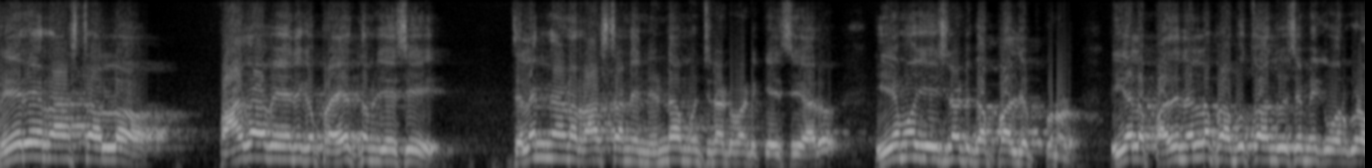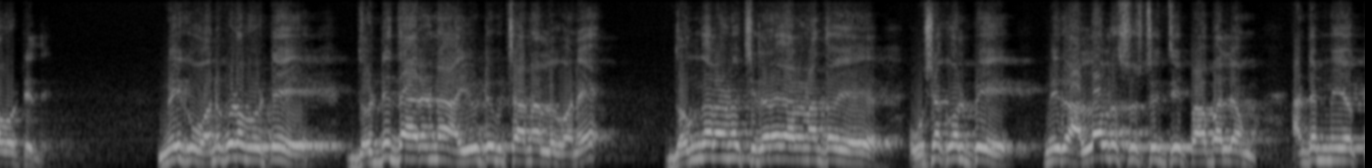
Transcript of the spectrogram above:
వేరే రాష్ట్రాల్లో పాగా వేయనికి ప్రయత్నం చేసి తెలంగాణ రాష్ట్రాన్ని నిండా ముంచినటువంటి కేసీఆర్ ఏమో చేసినట్టు గప్పాలు చెప్పుకున్నాడు. ఇవాళ పది నెలల ప్రభుత్వాన్ని చూసే మీకు వణుకుడ పుట్టింది. మీకు వణుకుడ పుట్టి దొడ్డి దారిన యూట్యూబ్ ఛానళ్ళు కొని దొంగలను చిల్లరగాలనంతా ఉషకొల్పి మీరు అల్లర్లు సృష్టించి ప్రాబల్యం అంటే మీ యొక్క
